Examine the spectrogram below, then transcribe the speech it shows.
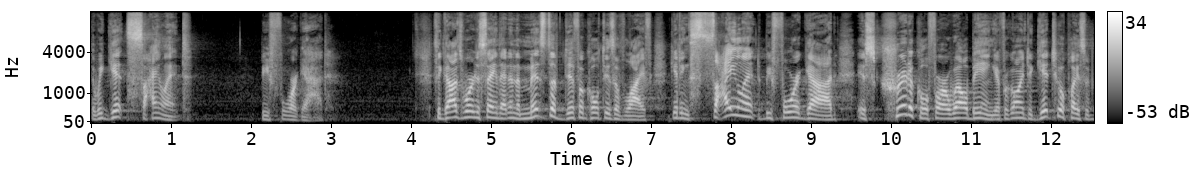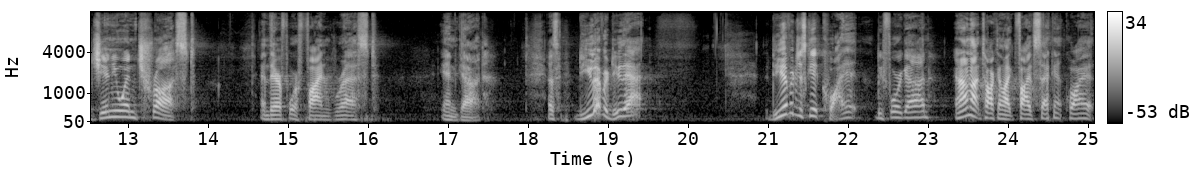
that we get silent before God. See, God's word is saying that in the midst of difficulties of life, getting silent before God is critical for our well being if we're going to get to a place of genuine trust and therefore find rest in God. As, do you ever do that? Do you ever just get quiet before God? And I'm not talking like five second quiet.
